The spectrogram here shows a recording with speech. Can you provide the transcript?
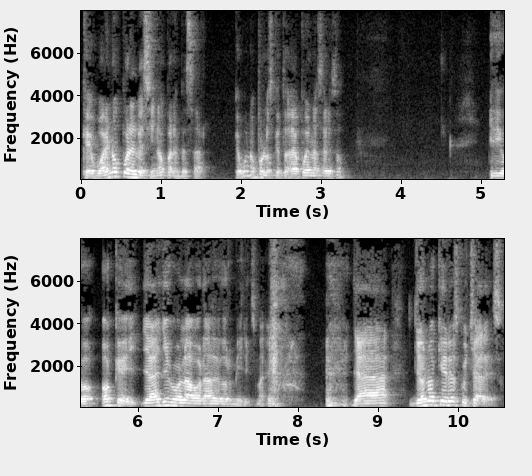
qué bueno por el vecino para empezar, qué bueno por los que todavía pueden hacer eso. Digo, ok, ya llegó la hora de dormir, Ismael. ya, yo no quiero escuchar eso,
